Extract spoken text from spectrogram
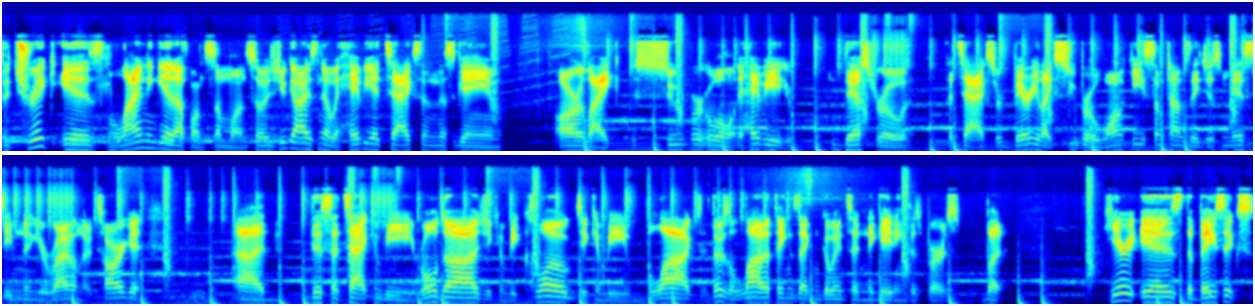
The trick is lining it up on someone. So as you guys know, heavy attacks in this game are like super, well, heavy Destro attacks are very like super wonky. Sometimes they just miss even though you're right on their target. Uh, this attack can be roll dodge, it can be cloaked, it can be blocked. There's a lot of things that can go into negating this burst. But here is the basics.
